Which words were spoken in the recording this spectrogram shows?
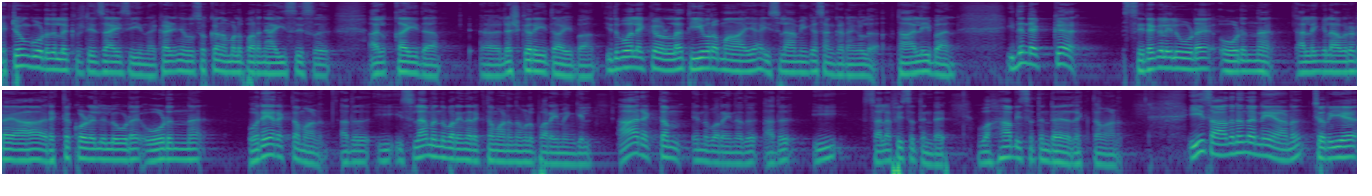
ഏറ്റവും കൂടുതൽ ക്രിട്ടിസൈസ് ചെയ്യുന്ന കഴിഞ്ഞ ദിവസമൊക്കെ നമ്മൾ പറഞ്ഞ ISIS al Qaeda Lashkar e Taiba ഇതുപോലെയൊക്കെയുള്ള തീവ്രമായ ഇസ്ലാമിക സംഘടനകൾ താലിബാൻ ഇതിന്റെയൊക്കെ സിരകളിലൂടെ ഓടുന്ന അല്ലെങ്കിൽ അവരുടെ ആ രക്തക്കുഴലിലൂടെ ഓടുന്ന ഒരേ രക്തമാണ്. അത് ഈ ഇസ്ലാം എന്ന് പറയുന്ന രക്തമാണ് നമ്മൾ പറയുമെങ്കിൽ ആ രക്തം എന്ന് പറയുന്നത് അത് ഈ സലഫിസത്തിന്റെ വഹാബിസത്തിന്റെ രക്തമാണ്. ഈ സാധനം തന്നെയാണ് ചെറിയ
